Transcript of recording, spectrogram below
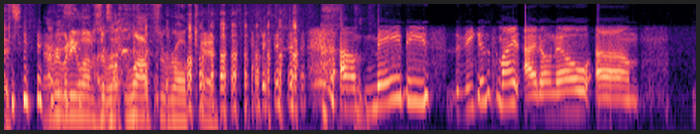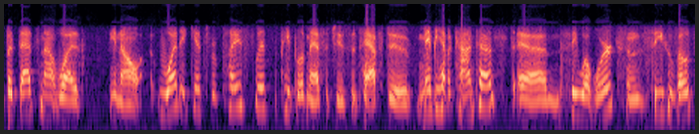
It's, Everybody loves a ro- lobster roll, kid. um, maybe the vegans might. I don't know. Um, but that's not what you know. what it gets replaced with, the people of Massachusetts have to maybe have a contest and see what works and see who votes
